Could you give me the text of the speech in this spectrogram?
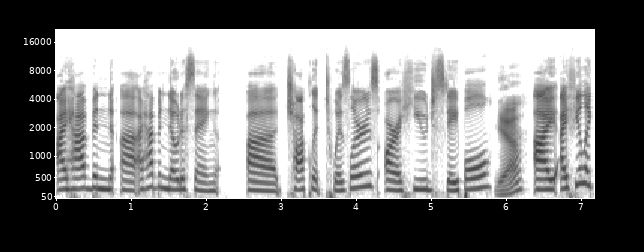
I have been uh, I have been noticing uh, chocolate Twizzlers are a huge staple. Yeah. I, I feel like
